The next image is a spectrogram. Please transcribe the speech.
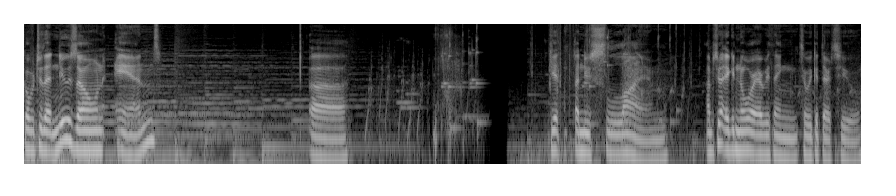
go over to that new zone and uh, get a new slime. I'm just gonna ignore everything till we get there too.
